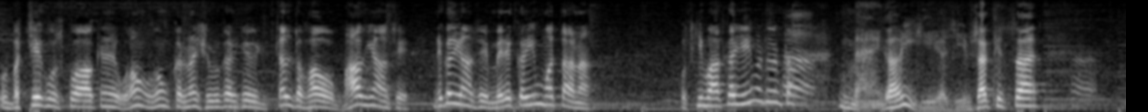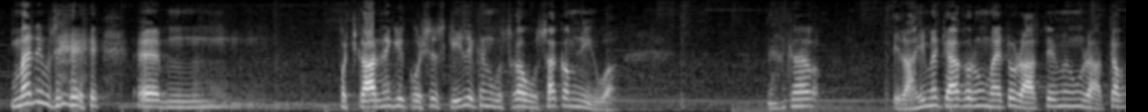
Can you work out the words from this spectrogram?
वो बच्चे को उसको आके वहू वहू करना शुरू करके चल दफाओ भाग यहाँ से निकल यहाँ से मेरे करीब मत आना। उसकी बात का यही मतलब था। हाँ। मैं ये अजीब सा किस्सा है। हाँ। मैंने उसे पचकारने की कोशिश की लेकिन उसका गुस्सा कम नहीं हुआ। मैंने कहा इलाही मैं क्या करूँ? मैं तो रास्ते में हूँ रात का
